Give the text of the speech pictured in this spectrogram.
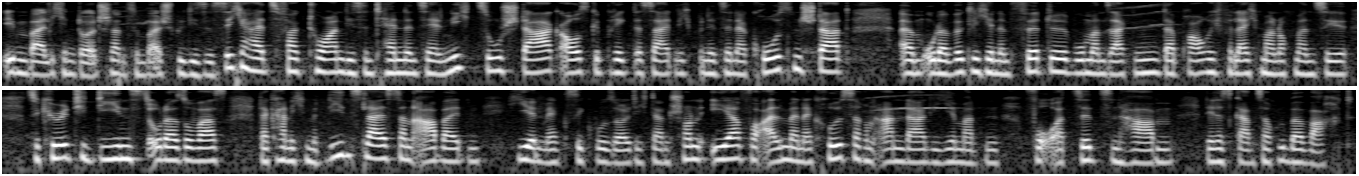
Eben weil ich in Deutschland zum Beispiel diese Sicherheitsfaktoren, die sind tendenziell nicht so stark ausgeprägt, es sei denn, ich bin jetzt in einer großen Stadt ähm, oder wirklich in einem Viertel, wo man sagt, hm, da brauche ich vielleicht mal noch mal einen Security-Dienst oder sowas. Da kann ich mit Dienstleistern arbeiten. Hier in Mexiko sollte ich dann schon eher vor allem bei einer größeren Anlage jemanden vor Ort sitzen haben, der das Ganze auch überwacht.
